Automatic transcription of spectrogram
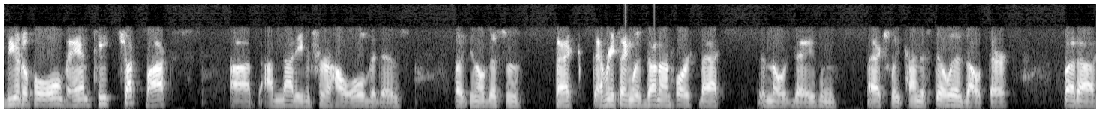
beautiful old antique chuck box. Uh, I'm not even sure how old it is, but you know, this was back. Everything was done on horseback in those days, and actually kind of still is out there. But uh,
